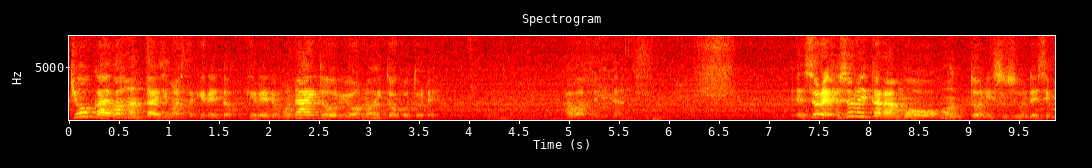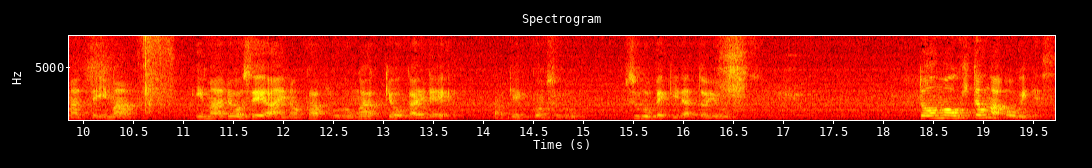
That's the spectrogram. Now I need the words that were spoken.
教会は反対しましたけれどけれども大統領の一言で変わってきたんです。それそれからもう本当に進んでしまって今今同性愛のカップルが教会で結婚するするべきだというと思う人が多いです。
